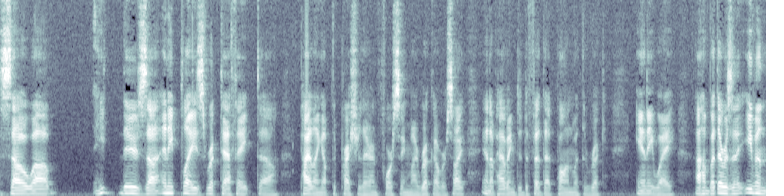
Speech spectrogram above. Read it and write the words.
So uh, he there's uh, and he plays rook to f8, uh, piling up the pressure there and forcing my rook over. So I end up having to defend that pawn with the rook anyway. Uh, but there was an even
